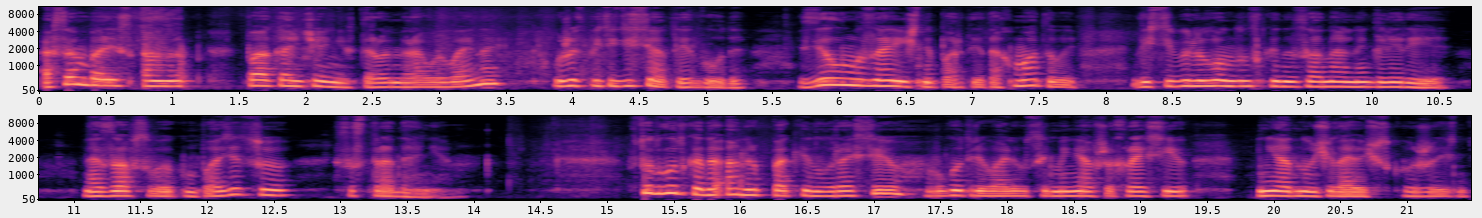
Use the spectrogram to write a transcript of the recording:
А сам Борис Анроп по окончании Второй мировой войны, уже в 50-е годы, сделал мозаичный портрет Ахматовой в вестибюле Лондонской национальной галереи, назвав свою композицию «Сострадание». В тот год, когда Анроп покинул Россию, в год революции, менявших Россию не одну человеческую жизнь,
